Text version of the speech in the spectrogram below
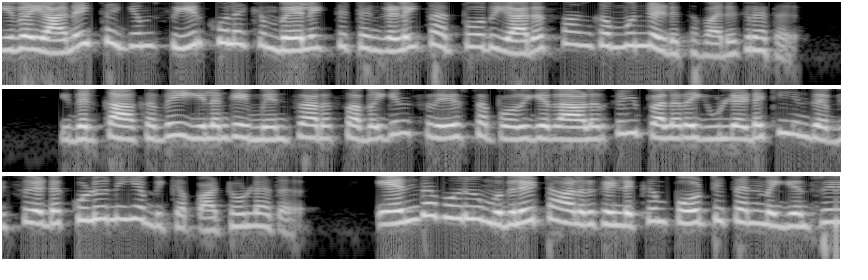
இவை அனைத்தையும் சீர்குலைக்கும் வேலை திட்டங்களை தற்போதைய அரசாங்கம் முன்னெடுத்து வருகிறது. இதற்காகவே இலங்கை மின்சார சபையின் சிரேஷ்ட பொறியியலாளர்கள் பலரை உள்ளடக்கி இந்த விசேட குழு நியமிக்கப்பட்டுள்ளது. எந்த ஒரு முதலீட்டாளர்களுக்கும் போட்டித்தன்மையின்றி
